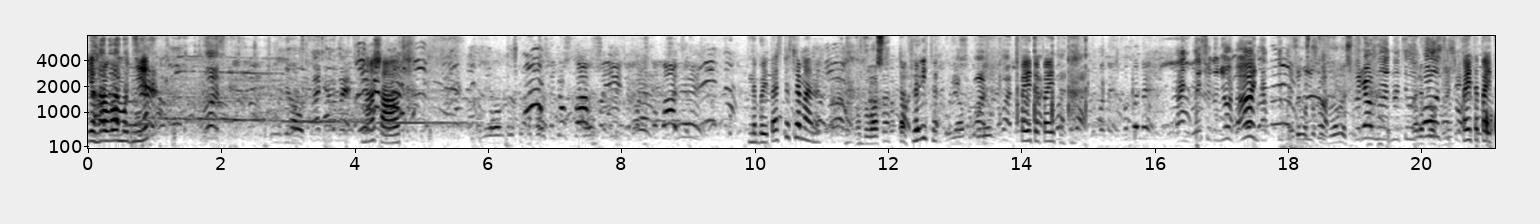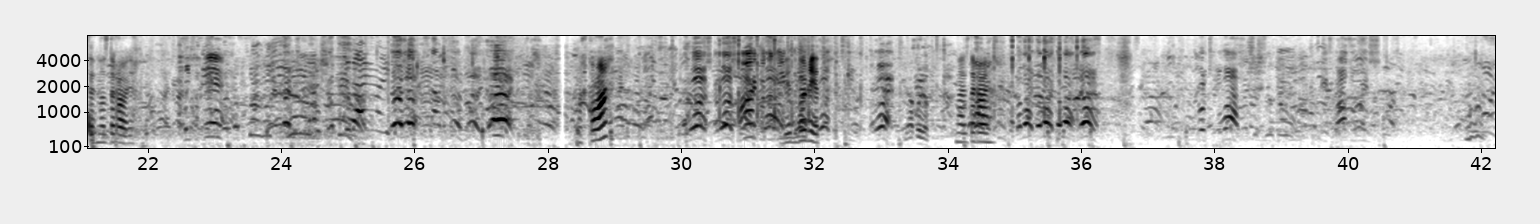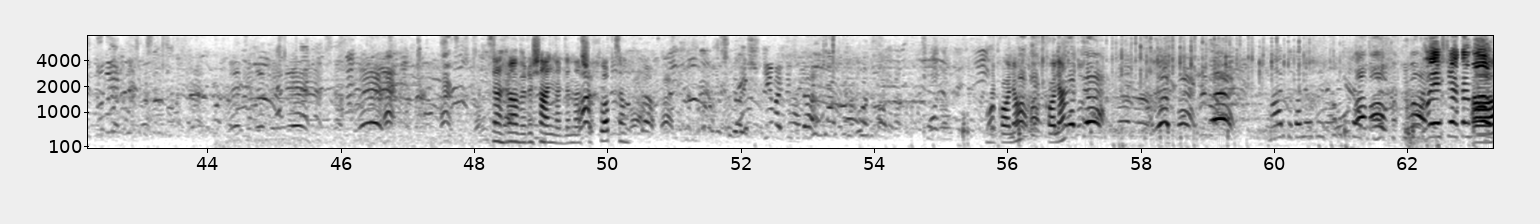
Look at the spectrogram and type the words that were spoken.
ігровому дні. Наш аут. Не боїтесь після мене? А то ваша? Та пийте. Пийте, пийте. Дань, ближче до нього. Дань, так ти хочеш думав, що. Швиряв на, на ціле поле чи що? Пийте, пийте на здоров'я. Марко, Хорош, хорош, Марко, там від воріт. Дякую. На здоров'я. Давай, давай, давай, давай. Юрчик, уважно. И сразу выше. Ця гра вирішальна для наших хлопців. На Колю. Коля.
